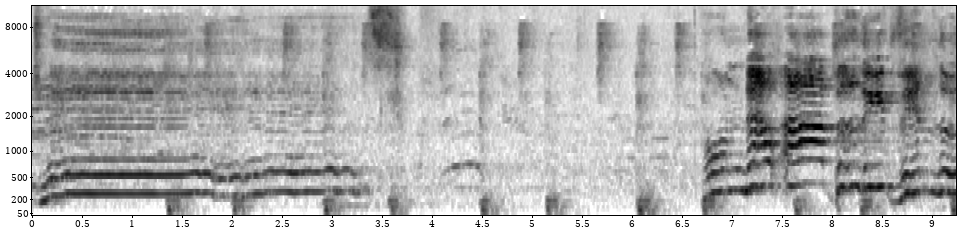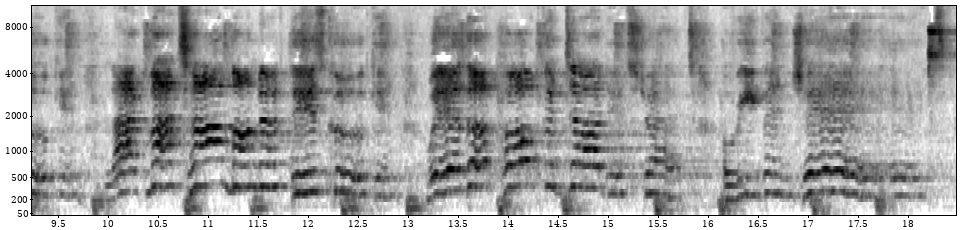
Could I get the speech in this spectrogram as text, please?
I dress. Oh, now I believe in looking like my time on earth is cooking, where the polka dotted stripes or even checks.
